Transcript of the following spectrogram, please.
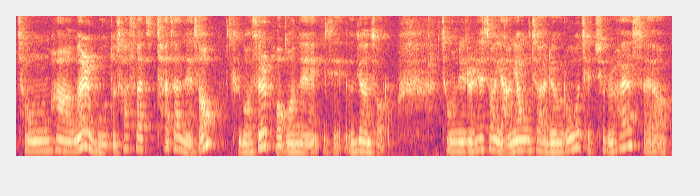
정황을 모두 샅샅이 찾아내서 그것을 법원에 이제 의견서로 정리를 해서 양형 자료로 제출을 하였어요.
